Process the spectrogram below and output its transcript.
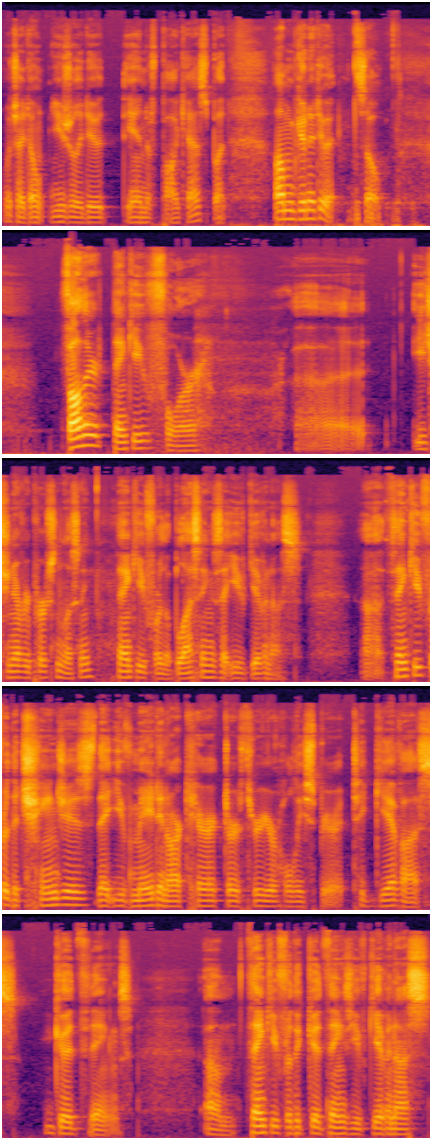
which I don't usually do at the end of podcasts, but I'm going to do it. So, Father, thank you for uh, each and every person listening. Thank you for the blessings that you've given us. Uh, thank you for the changes that you've made in our character through your Holy Spirit to give us good things. Um, thank you for the good things you've given us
